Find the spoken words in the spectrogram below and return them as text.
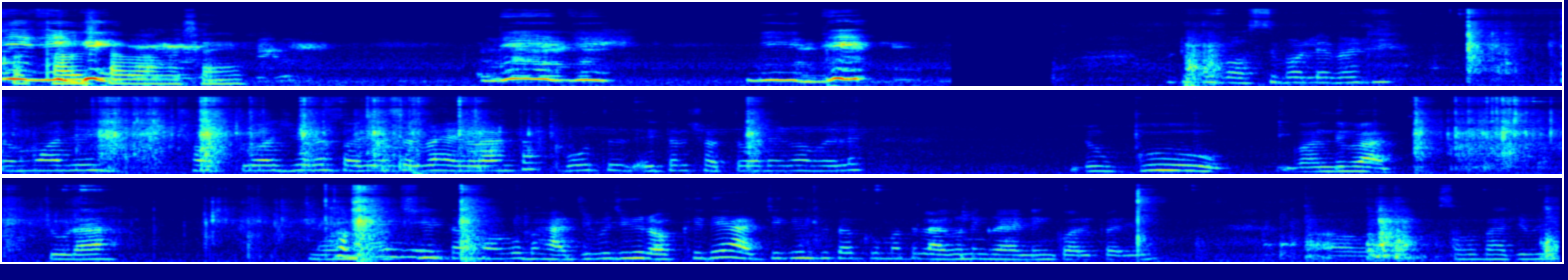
दीदी बाबा साहेब दीदी दीदी ଟିକେ ବସି ପଡ଼ିଲେ ଏବେ ଏଠି ତ ମୁଁ ଆଜି ଛତୁଆ ଝିଅର ସରିବା ସରିବା ହେଇଗଲାଣି ତ ବହୁତ ଏଥର ଛତୁଆଟା କ'ଣ କହିଲେ ଡୁଗୁ ଗନ୍ଧିବାତ ଚୁଡ଼ା ନାଇଁ ଅଛି ତୁମକୁ ଭାଜି ଭୁଜିକି ରଖିଦିଏ ଆଜି କିନ୍ତୁ ତାକୁ ମୋତେ ଲାଗୁନି ଗ୍ରାଇଣ୍ଡିଂ କରିପାରିବି ଆଉ ସବୁ ଭାଜି ଭୁଜି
